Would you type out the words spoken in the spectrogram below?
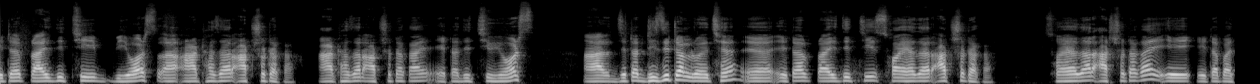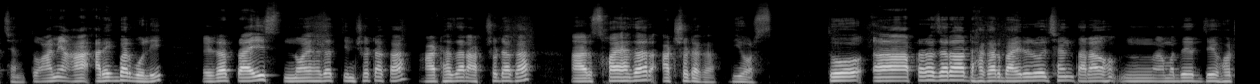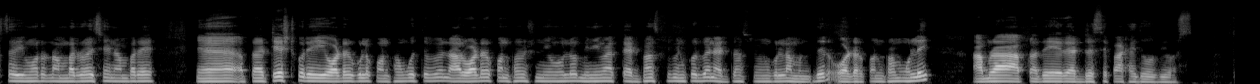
এটার প্রাইস দিচ্ছি ভিউয়ার্স আট হাজার আটশো টাকা। আট হাজার আটশো টাকায় এটা দিচ্ছি ভিওয়ার্স আর যেটা ডিজিটাল রয়েছে এটার প্রাইস দিচ্ছি ছয় হাজার আটশো টাকা। ছয় হাজার আটশো টাকায় এটা পাচ্ছেন। তো আমি আরেকবার বলি, এটার প্রাইস নয় হাজার তিনশো টাকা, আট হাজার আটশো টাকা আর ছয় হাজার আটশো টাকা ভিওর্স তো আপনারা যারা ঢাকার বাইরে রয়েছেন, তারা আমাদের যে হোয়াটসঅ্যাপ ইমোর নাম্বার রয়েছে, এই নাম্বারে আপনারা টেস্ট করে এই অর্ডারগুলো কনফার্ম করতে পারবেন। আর অর্ডার কনফার্মেশন নিয়ম হলো মিনিমাম একটা অ্যাডভান্স পেমেন্ট করবেন। অ্যাডভান্স পেমেন্ট করলে আমাদের অর্ডার কনফার্ম হলেই আমরা আপনাদের অ্যাড্রেসে পাঠিয়ে দেবো ভিওর্স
